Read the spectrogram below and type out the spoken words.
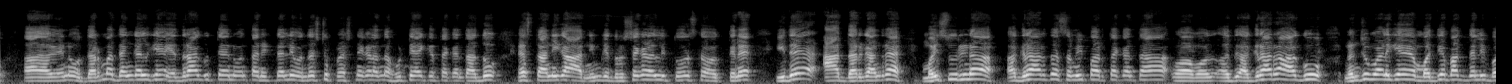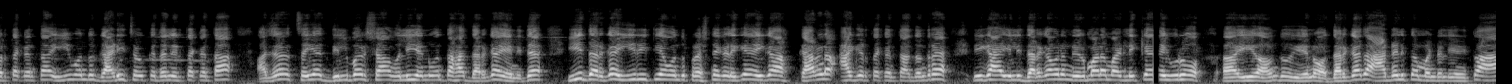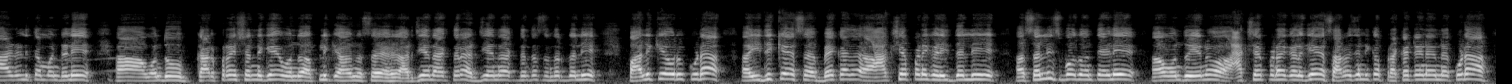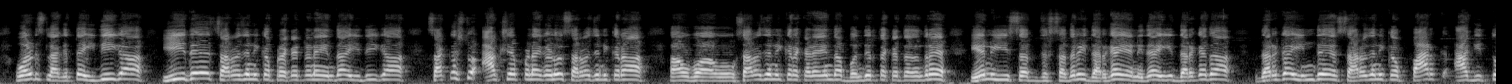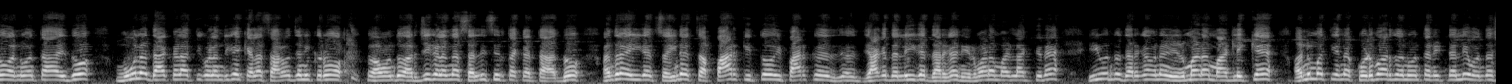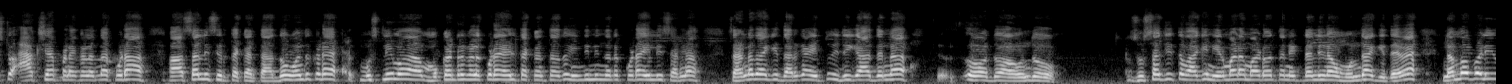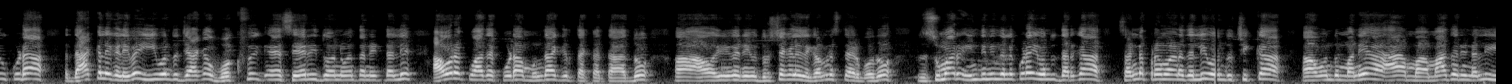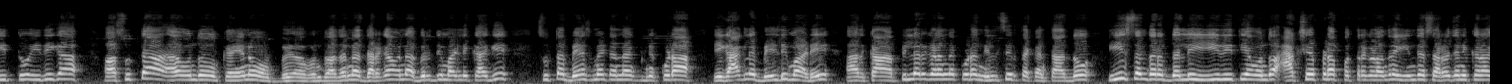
ಏನು ಧರ್ಮ ದಂಗಲ್ಗೆ ಎದುರಾಗುತ್ತೆ ಅನ್ನುವಂತ ನಿಟ್ಟಿನಲ್ಲಿ ಒಂದಷ್ಟು ಪ್ರಶ್ನೆಗಳನ್ನ ಹುಟ್ಟಿ ಹಾಕಿರ್ತಕ್ಕಂಥದ್ದು ಎಸ್, ನಾನೀಗ ನಿಮ್ಗೆ ದೃಶ್ಯಗಳಲ್ಲಿ ತೋರಿಸ್ತಾ ಹೋಗ್ತೇನೆ. ಇದೇ ಆ ದರ್ಗಾ ಅಂದ್ರೆ ಮೈಸೂರಿನ ಅಗ್ರಹಾರದ ಸಮೀಪ ಇರ್ತಕ್ಕಂಥ ಅದು ಅಗ್ರಹಾರ ಹಾಗೂ ನಂಜುಮಾಳಿಗೆ ಮಧ್ಯಭಾಗದಲ್ಲಿ ಬರ್ತಕ್ಕಂತ ಈ ಒಂದು ಗಾಡಿ ಚೌಕದಲ್ಲಿ ಇರ್ತಕ್ಕಂತ ಅಜರತ್ ಸೈಯದ್ ದಿಲ್ಬರ್ ಶಾ ವಲಿ ಎನ್ನುವಂತಹ ದರ್ಗಾ ಏನಿದೆ, ಈ ದರ್ಗಾ ಈ ರೀತಿಯ ಒಂದು ಪ್ರಶ್ನೆಗಳಿಗೆ ಈಗ ಕಾರಣ ಆಗಿರ್ತಕ್ಕಂಥದ್ದಂದ್ರೆ ಈಗ ಇಲ್ಲಿ ದರ್ಗಾವನ್ನು ನಿರ್ಮಾಣ ಮಾಡ್ಲಿಕ್ಕೆ ಇವರು ಈ ಒಂದು ಏನೋ ದರ್ಗಾದ ಆಡಳಿತ ಮಂಡಳಿ ಏನಿತ್ತು, ಆ ಆಡಳಿತ ಮಂಡಳಿ ಒಂದು ಕಾರ್ಪೊರೇಷನ್ಗೆ ಒಂದು ಅಪ್ಲಿಕೇ ಅರ್ಜಿಯನ್ನು ಹಾಕ್ತಾರೆ. ಅರ್ಜಿಯನ್ನು ಹಾಕಿದಂಥ ಸಂದರ್ಭದಲ್ಲಿ ಪಾಲಿಕೆಯವರು ಕೂಡ ಇದಕ್ಕೆ ಬೇಕಾದ ಆಕ್ಷೇಪಣೆಗಳಿದ್ದಲ್ಲಿ ಸಲ್ಲಿಸಬಹುದು ಅಂತ ಹೇಳಿ ಒಂದು ಏನೋ ಆಕ್ಷೇಪಣೆ ಆಕ್ಷೇಪಣೆಗಳಿಗೆ ಸಾರ್ವಜನಿಕ ಪ್ರಕಟಣೆಯನ್ನು ಕೂಡ ಹೊರಡಿಸಲಾಗುತ್ತೆ. ಇದೀಗ ಇದೇ ಸಾರ್ವಜನಿಕ ಪ್ರಕಟಣೆಯಿಂದ ಇದೀಗ ಸಾಕಷ್ಟು ಆಕ್ಷೇಪಣೆಗಳು ಸಾರ್ವಜನಿಕರ ಸಾರ್ವಜನಿಕರ ಕಡೆಯಿಂದ ಬಂದಿರತಕ್ಕಂಥದ್ದಂದ್ರೆ ಏನು ಈ ಸದ್, ಸದರಿ ದರ್ಗಾ ಏನಿದೆ? ಈ ದರ್ಗದ, ದರ್ಗಾ ಹಿಂದೆ ಸಾರ್ವಜನಿಕ ಪಾರ್ಕ್ ಆಗಿತ್ತು ಅನ್ನುವಂಥ ಇದು ಮೂಲ ದಾಖಲಾತಿಗಳೊಂದಿಗೆ ಕೆಲ ಸಾರ್ವಜನಿಕರು ಒಂದು ಅರ್ಜಿಗಳನ್ನು ಸಲ್ಲಿಸಿರ್ತಕ್ಕಂತಹದ್ದು ಅಂದ್ರೆ ಈಗ ಹಿಂದೆ ಪಾರ್ಕ್ ಇತ್ತು. ಈ ಪಾರ್ಕ್ ಜಾಗದಲ್ಲಿ ಈಗ ದರ್ಗಾ ನಿರ್ಮಾಣ ಮಾಡಲಾಗ್ತಿದೆ. ಈ ಒಂದು ದರ್ಗಾವನ್ನು ನಿರ್ಮಾಣ ಮಾಡಲಿಕ್ಕೆ ಅನುಮತಿಯನ್ನ ಕೊಡಬಾರ್ದು ಅನ್ನುವಂತ ನಿಟ್ಟಿನಲ್ಲಿ ಒಂದಷ್ಟು ಆಕ್ಷೇಪಣೆಗಳನ್ನ ಕೂಡ ಸಲ್ಲಿಸಿರ್ತಕ್ಕಂಥದ್ದು ಒಂದು ಕಡೆ ಮುಸ್ಲಿಂ ಮುಖಂಡರುಗಳು ಕೂಡ ಹೇಳ್ತಕ್ಕಂಥದ್ದು ಹಿಂದಿನಿಂದಲೂ ಕೂಡ ಇಲ್ಲಿ ಸಣ್ಣ, ಸಣ್ಣದಾಗಿ ದರ್ಗಾ ಇತ್ತು. ಇದೀಗ ಅದನ್ನ ಒಂದು ಸುಸಜ್ಜಿತವಾಗಿ ನಿರ್ಮಾಣ ಮಾಡುವಂಥ ನಿಟ್ಟಿನಲ್ಲಿ ನಾವು ಮುಂದಾಗಿದ್ದೇವೆ. ನಮ್ಮ ಬಳಿಯೂ ಕೂಡ ದಾಖಲೆಗಳಿವೆ. ಈ ಒಂದು ಜಾಗ ವಕ್ಫಿಗೆ ಸೇರಿದ್ದು ಅನ್ನುವಂಥ ನಿಟ್ಟಿನಲ್ಲಿ ಅವರ ವಾದ ಕೂಡ ಮುಂದಾಗಿರ್ತಕ್ಕಂತಹದ್ದು. ಈಗ ನೀವು ದೃಶ್ಯಗಳಲ್ಲಿ ಗಮನಿಸ್ತಾ ಇರ್ಬೋದು. ಸುಮಾರು ಇಂದಿನಿಂದಲೂ ಕೂಡ ಈ ಒಂದು ದರ್ಗಾ ಸಣ್ಣ ಪ್ರಮಾಣದಲ್ಲಿ ಒಂದು ಚಿಕ್ಕ ಒಂದು ಮನೆಯ ಮಾದರಿನಲ್ಲಿ ಇತ್ತು. ಇದೀಗ ಸುತ್ತ ಒಂದು ಏನು ಒಂದು ಅದನ್ನ ದರ್ಗಾವನ್ನು ಅಭಿವೃದ್ಧಿ ಮಾಡ್ಲಿಕ್ಕಾಗಿ ಸುತ್ತ ಬೇಸ್ಮೆಂಟ್ ಅನ್ನ ಕೂಡ ಈಗಾಗಲೇ ಬಿಲ್ಡಿಂಗ್ ಮಾಡಿ ಪಿಲ್ಲರ್ ಗಳನ್ನ ಕೂಡ ನಿಲ್ಲಿಸಿರ್ತಕ್ಕಂಥದ್ದು ಈ ಸಂದರ್ಭದಲ್ಲಿ ಈ ರೀತಿಯ ಒಂದು ಆಕ್ಷೇಪಣಾ ಪತ್ರಗಳು ಅಂದ್ರೆ ಹಿಂದೆ ಸಾರ್ವಜನಿಕರ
